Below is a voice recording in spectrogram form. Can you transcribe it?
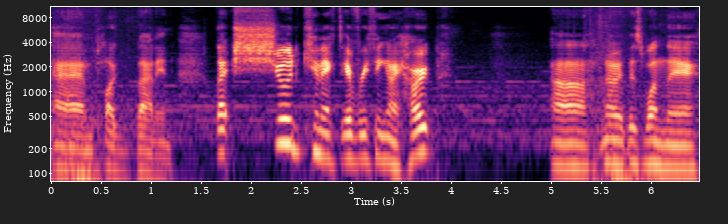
and plug that in. That should connect everything, I hope. Uh, no, there's one there.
